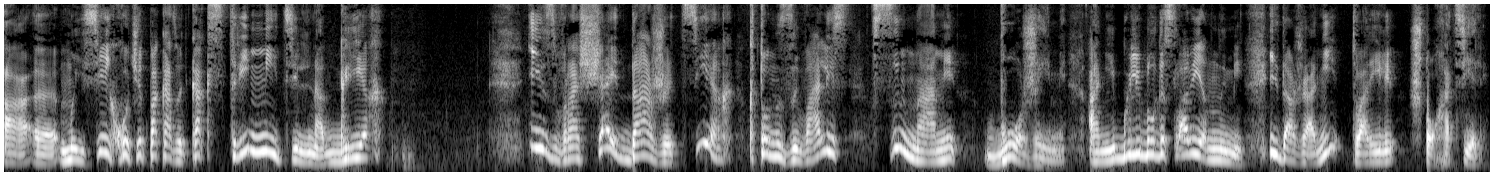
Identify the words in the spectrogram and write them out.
а э, Моисей хочет показывать, как стремительно грех извращает даже тех, кто назывались сынами Божиими. Они были благословенными, и даже они творили, что хотели.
